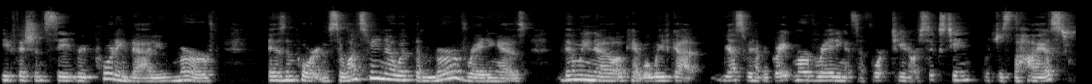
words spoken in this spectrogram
efficiency reporting value, MERV, is important. So, once we know what the MERV rating is, then we know, okay, well, we've got, yes, we have a great MERV rating. It's a 14 or 16, which is the highest.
